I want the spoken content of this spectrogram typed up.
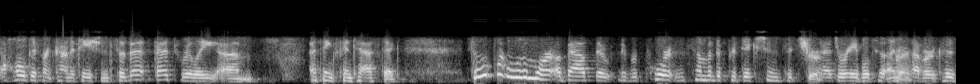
a whole different connotation. So that that's really um, I think fantastic. So let's talk a little more about the, the report and some of the predictions that sure. you guys were able to uncover because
